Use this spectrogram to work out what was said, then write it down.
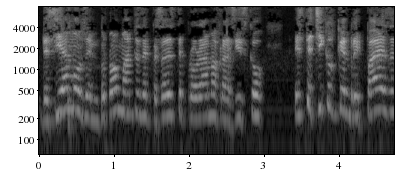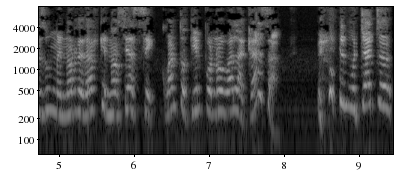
decíamos en broma antes de empezar este programa, Francisco, este chico que Henry Páez es un menor de edad que no sé hace cuánto tiempo no va a la casa. El muchacho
